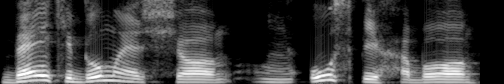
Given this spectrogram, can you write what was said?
деякі думають, що успіх або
